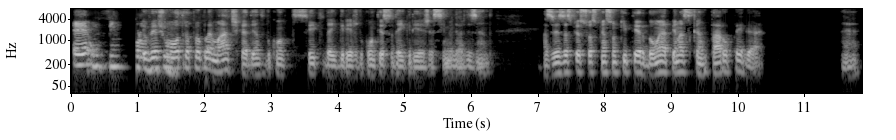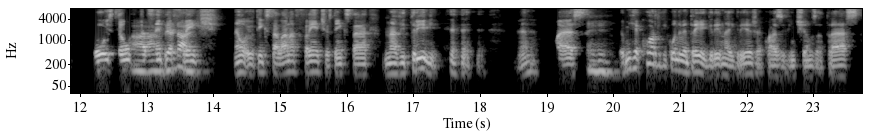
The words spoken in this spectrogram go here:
é um fim proveitoso. Eu vejo uma outra problemática dentro do conceito da igreja, do contexto da igreja, assim melhor dizendo. Às vezes as pessoas pensam que ter dom é apenas cantar ou pregar. Né? Ou estão ah, sempre verdade. à frente. Não, eu tenho que estar lá na frente, eu tenho que estar na vitrine. né? Mas uhum. eu me recordo que quando eu entrei na igreja, quase 20 anos atrás,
